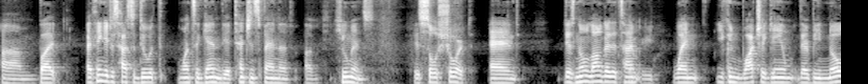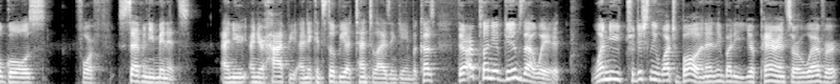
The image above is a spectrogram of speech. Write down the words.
Um, but I think it just has to do with once again the attention span of, of humans is so short, and there's no longer the time Agreed. when you can watch a game there be no goals for 70 minutes and you and you're happy and it can still be a tantalizing game because there are plenty of games that way when you traditionally watch ball and anybody your parents or whoever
